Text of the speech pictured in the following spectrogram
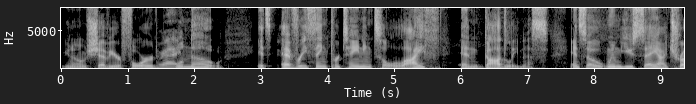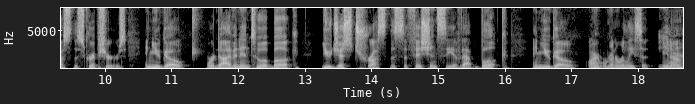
you know, Chevy or Ford? Right. Well, no. It's everything pertaining to life and godliness. And so when you say, I trust the scriptures, and you go, we're diving into a book, you just trust the sufficiency of that book. And you go, all right, we're going to release it. You know?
